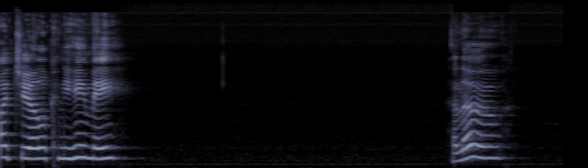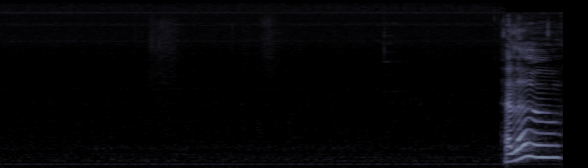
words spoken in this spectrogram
Hi, Jill. Can you hear me? Hello? Hello?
